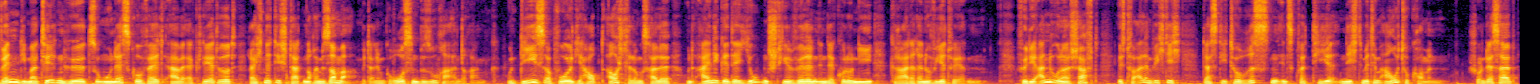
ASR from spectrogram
Wenn die Mathildenhöhe zum UNESCO-Welterbe erklärt wird, rechnet die Stadt noch im Sommer mit einem großen Besucherandrang. Und dies, obwohl die Hauptausstellungshalle und einige der Jugendstilvillen in der Kolonie gerade renoviert werden. Für die Anwohnerschaft ist vor allem wichtig, dass die Touristen ins Quartier nicht mit dem Auto kommen. Schon deshalb,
